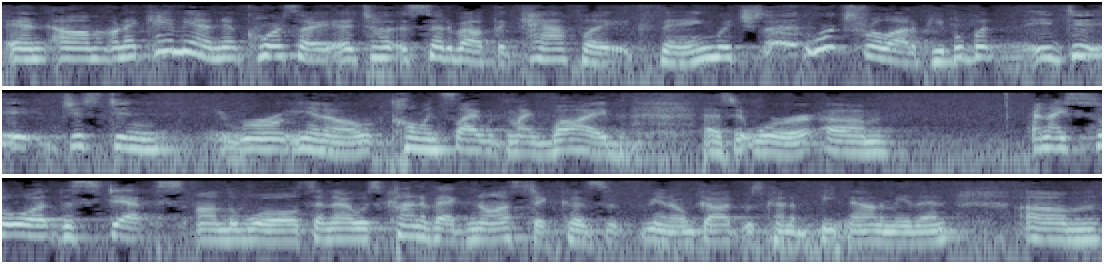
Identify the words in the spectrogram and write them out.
And um, when I came in, of course, I, I t- said about the Catholic thing, which uh, works for a lot of people, but it, it just didn't, you know, coincide with my vibe, as it were. Um, and I saw the steps on the walls, and I was kind of agnostic because you know God was kind of beating out of me then. Um,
